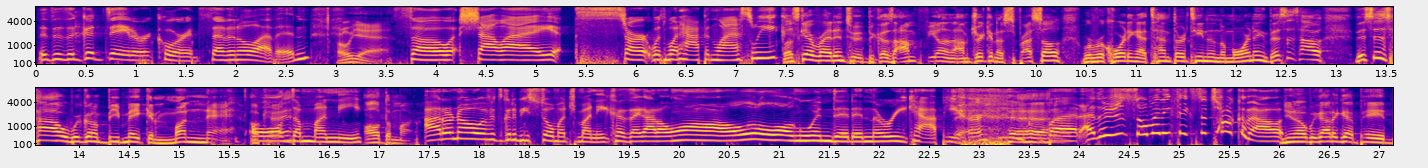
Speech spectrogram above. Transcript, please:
This is a good day to record 7 Eleven. oh, yeah. So, shall I start with what happened last week? Let's get right into it because I'm feeling I'm drinking espresso. We're recording at 10:13 in the morning. This is how this is how we're going to be making money, okay? All the money. All the money. I don't know if it's going to be so much money because I got a, long, a little long winded in the recap here. but uh, there's just so many things to talk about. You know, we got to get paid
